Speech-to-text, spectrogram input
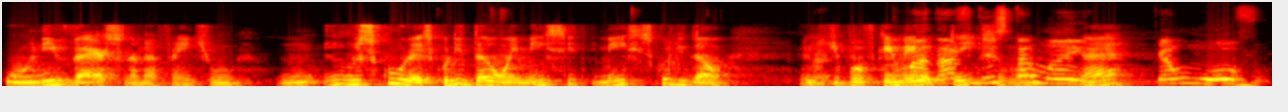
o universo na minha frente. Um, um, um escuro, a escuridão, a imensa, imensa escuridão. Eu, tipo, fiquei Uma meio nave tenso, desse mano. tamanho. É? Que é um ovo.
